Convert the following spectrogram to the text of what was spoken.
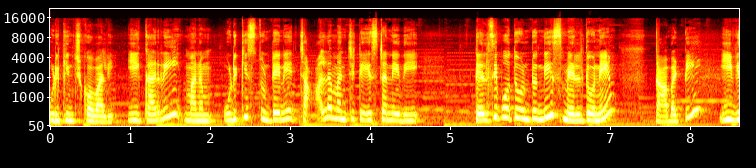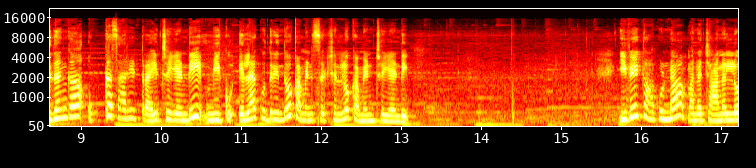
ఉడికించుకోవాలి. ఈ కర్రీ మనం ఉడికిస్తుంటేనే చాలా మంచి టేస్ట్ అనేది తెలిసిపోతూ ఉంటుంది స్మెల్తోనే. కాబట్టి ఈ విధంగా ఒక్కసారి ట్రై చేయండి. మీకు ఎలా కుదిరిందో కమెంట్ సెక్షన్లో కమెంట్ చేయండి. ఇవే కాకుండా మన ఛానల్లో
